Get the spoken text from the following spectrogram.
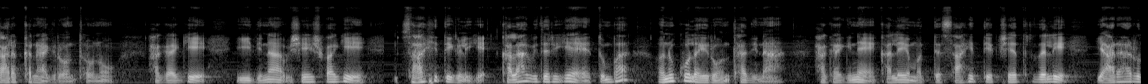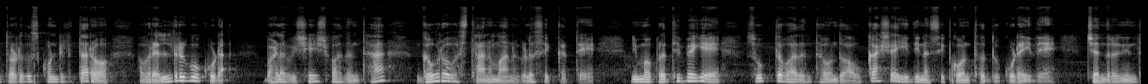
ಕಾರಕನಾಗಿರುವಂಥವನು. ಹಾಗಾಗಿ ಈ ದಿನ ವಿಶೇಷವಾಗಿ ಸಾಹಿತಿಗಳಿಗೆ, ಕಲಾವಿದರಿಗೆ ತುಂಬ ಅನುಕೂಲ ಇರುವಂಥ ದಿನ. ಹಾಗಾಗಿನೇ ಕಲೆ ಮತ್ತು ಸಾಹಿತ್ಯ ಕ್ಷೇತ್ರದಲ್ಲಿ ಯಾರ್ಯಾರು ತೊಡಗಿಸ್ಕೊಂಡಿರ್ತಾರೋ ಅವರೆಲ್ಲರಿಗೂ ಕೂಡ ಬಹಳ ವಿಶೇಷವಾದಂತಹ ಗೌರವ ಸ್ಥಾನಮಾನಗಳು ಸಿಕ್ಕತ್ತೆ. ನಿಮ್ಮ ಪ್ರತಿಭೆಗೆ ಸೂಕ್ತವಾದಂಥ ಒಂದು ಅವಕಾಶ ಈ ದಿನ ಸಿಕ್ಕುವಂಥದ್ದು ಕೂಡ ಇದೆ. ಚಂದ್ರನಿಂದ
